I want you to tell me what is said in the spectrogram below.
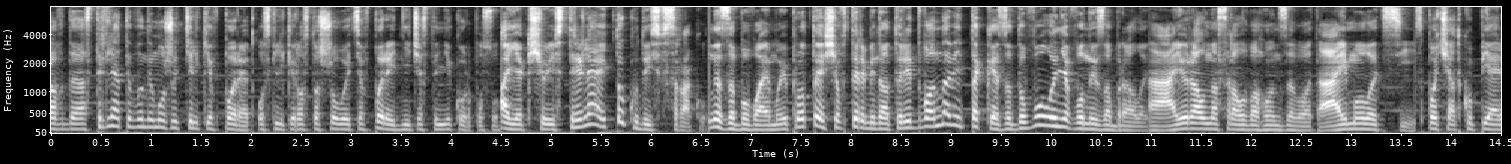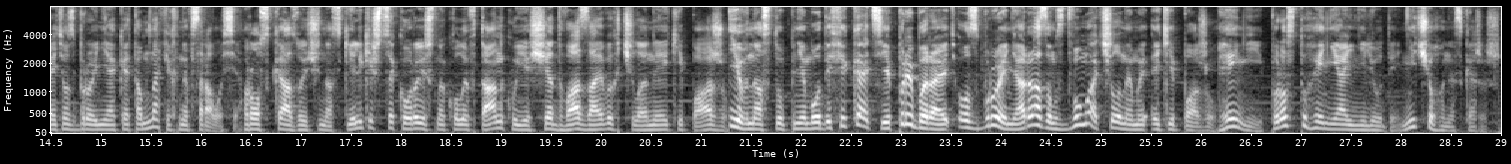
Правда, стріляти вони можуть тільки вперед, оскільки розташовуються в передній частині корпусу. А якщо і стріляють, то кудись в сраку. Не забуваємо і про те, що в Термінаторі 2 навіть таке задоволення вони забрали. Ай, Урал насрал вагон завод, ай молодці. Спочатку піарять озброєння, яке там нафіг не всралося, розказуючи наскільки ж це корисно, коли в танку є ще два зайвих члени екіпажу. І в наступній модифікації прибирають озброєння разом з двома членами екіпажу. Генії, просто геніальні люди, нічого не скажеш.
